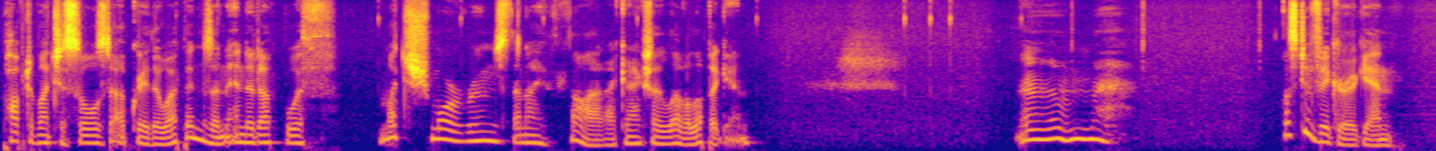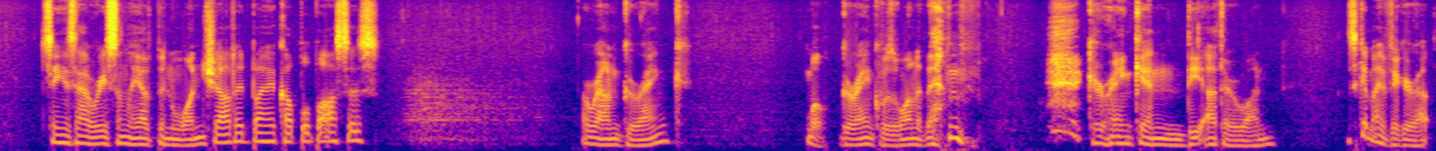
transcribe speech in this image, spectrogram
Popped a bunch of souls to upgrade the weapons and ended up with much more runes than I thought. I can actually level up again. Um, Let's do Vigor again. Seeing as how recently I've been one-shotted by a couple bosses. Around Gurranq. Well, Gurranq was one of them. Gurranq and the other one. Let's get my Vigor up.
